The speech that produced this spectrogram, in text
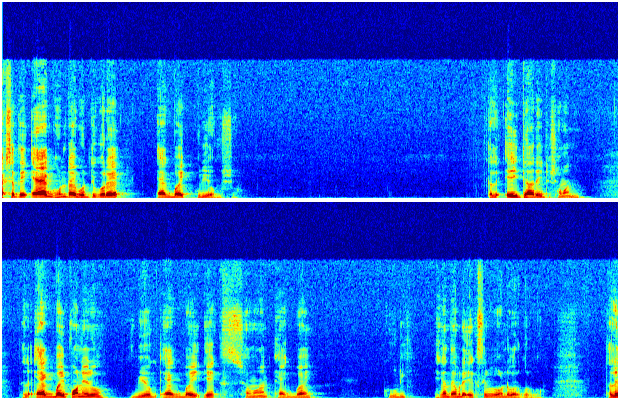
একসাথে এক ঘন্টায় ভর্তি করে এক বাই কুড়ি অংশ। তাহলে এইটা আর এইটা সমান। তাহলে এক বাই পনেরো বিয়োগ এক বাই এক্স সমান এক বাই কুড়ি। এখান থেকে আমরা এক্সের ব্যবহারটা বার করব। তাহলে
